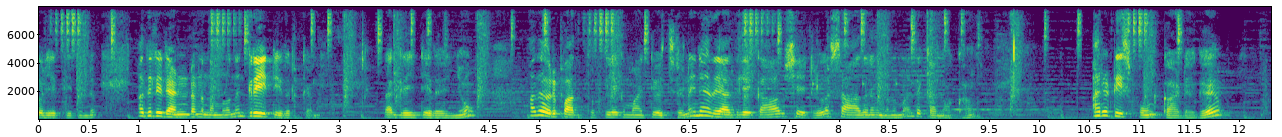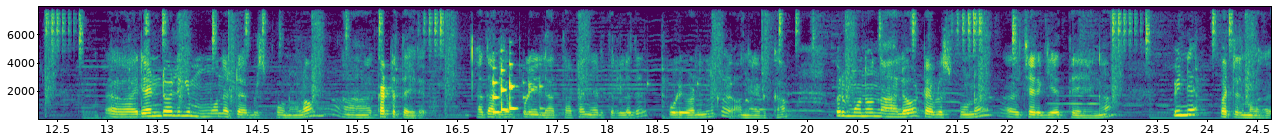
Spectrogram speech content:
തൊലിയെത്തിയിട്ടുണ്ട് അതിൽ രണ്ടെണ്ണം നമ്മളൊന്ന് ഗ്രേറ്റ് ചെയ്തെടുക്കണം. അതാ ഗ്രേറ്റ് ചെയ്ത് കഴിഞ്ഞു. അത് ഒരു പാത്രത്തിലേക്ക് മാറ്റി വെച്ചിട്ടുണ്ട്. ഇനി അത് അതിലേക്ക് ആവശ്യമായിട്ടുള്ള സാധനങ്ങൾ നമ്മൾ എന്തൊക്കെ നോക്കാം. അര ടീസ്പൂൺ കടുക് രണ്ടോ അല്ലെങ്കിൽ മൂന്ന് ടേബിൾ സ്പൂണോളം കട്ടത്തൈര് കട്ടത്തൈര്. അതധികം പുളി ഇല്ലാത്താട്ടം ഞാൻ എടുത്തിട്ടുള്ളത്. പുളി വേണമെങ്കിൽ അങ്ങനെ എടുക്കാം. ഒരു മൂന്നോ നാലോ ടേബിൾ സ്പൂണ് ചിരകിയ തേങ്ങ പിന്നെ വറ്റൽമുളക്.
